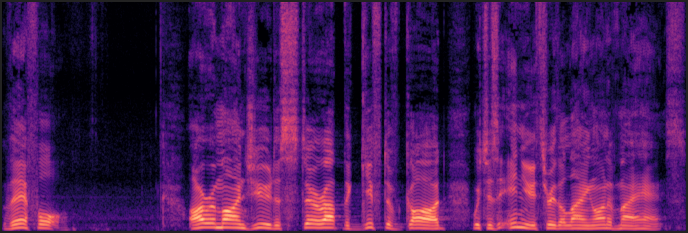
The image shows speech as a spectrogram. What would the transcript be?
Therefore, I remind you to stir up the gift of God which is in you through the laying on of my hands.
